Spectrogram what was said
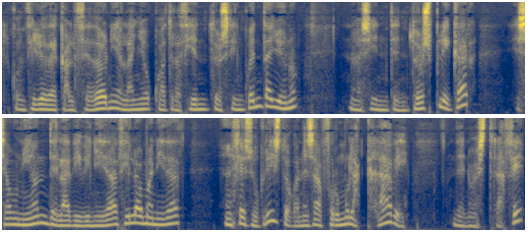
el concilio de Calcedonia, el año 451, nos intentó explicar esa unión de la divinidad y la humanidad en Jesucristo, con esa fórmula clave de nuestra fe,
